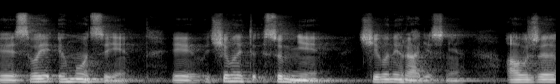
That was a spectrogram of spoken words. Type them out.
е, свої емоції, чи вони сумні, чи вони радісні. А вже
